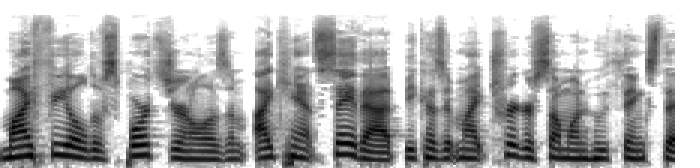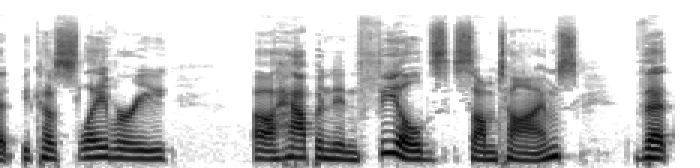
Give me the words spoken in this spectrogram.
my field of sports journalism, I can't say that because it might trigger someone who thinks that because slavery uh, happened in fields sometimes that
